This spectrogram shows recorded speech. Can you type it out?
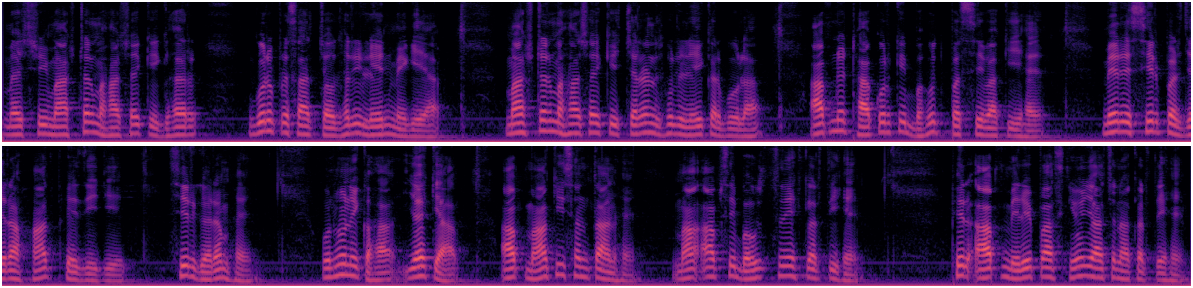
मैं श्री मास्टर महाशय के घर गुरुप्रसाद चौधरी लेन में गया। मास्टर महाशय की चरण धूल लेकर बोला, आपने ठाकुर की बहुत पद सेवा की है। मेरे सिर पर जरा हाथ फेर दीजिए, सिर गरम है। उन्होंने कहा, यह क्या? आप माँ की संतान हैं। माँ आपसे बहुत स्नेह करती हैं। फिर आप मेरे पास क्यों याचना करते हैं?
